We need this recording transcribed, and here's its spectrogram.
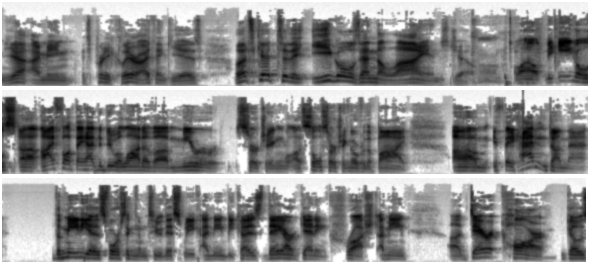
Yeah, I mean, it's pretty clear. I think he is. Let's get to the Eagles and the Lions, Joe. Mm. Well, the Eagles, uh, I thought they had to do a lot of uh, mirror searching, uh, soul searching over the bye. Um, if they hadn't done that, the media is forcing them to this week. I mean, because they are getting crushed. I mean, uh, Derek Carr goes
